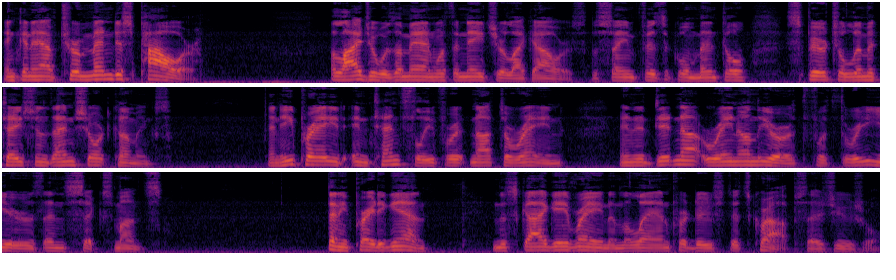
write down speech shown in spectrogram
and can have tremendous power. Elijah was a man with a nature like ours, the same physical, mental, spiritual limitations and shortcomings. And he prayed intensely for it not to rain, and it did not rain on the earth for three years and six months. Then he prayed again, and the sky gave rain, and the land produced its crops as usual.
